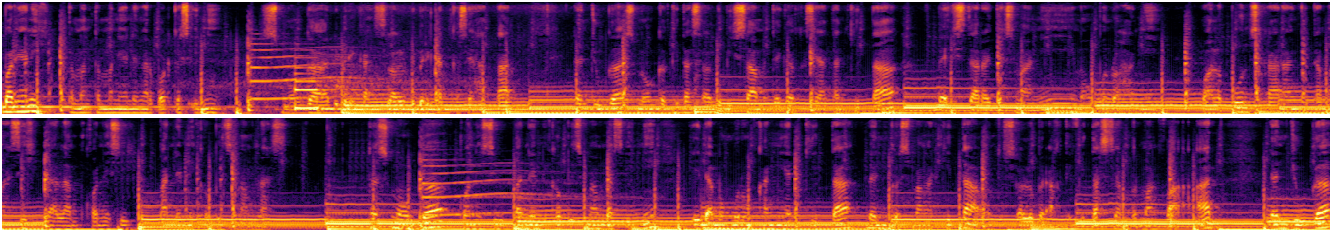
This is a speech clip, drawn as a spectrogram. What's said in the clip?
kabarnya nih teman-teman yang dengar podcast ini? Semoga diberikan selalu diberikan kesehatan dan juga semoga kita selalu bisa menjaga kesehatan kita baik secara jasmani maupun rohani. Walaupun sekarang kita masih dalam kondisi pandemi Covid-19. Dan semoga kondisi pandemi Covid-19 ini tidak mengurungkan niat kita dan juga semangat kita untuk selalu beraktivitas yang bermanfaat dan juga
